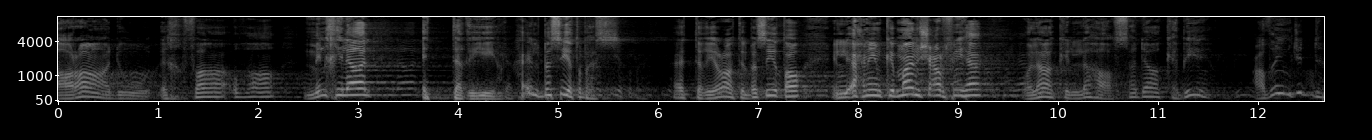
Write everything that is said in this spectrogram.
أرادوا إخفاؤها من خلال التغيير. هاي البسيط بس. هاي التغييرات البسيطة اللي إحنا يمكن ما نشعر فيها ولكن لها صدى كبير عظيم جدا.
